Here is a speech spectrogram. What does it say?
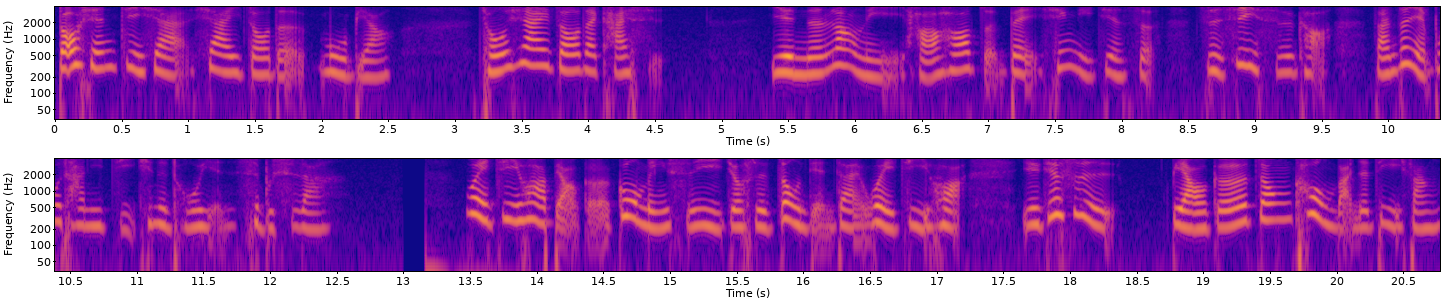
都先记下下一周的目标，从下一周再开始，也能让你好好准备心理建设，仔细思考。反正也不差你几天的拖延，是不是啊？未计划表格，顾名思义，就是重点在未计划，也就是表格中空白的地方。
